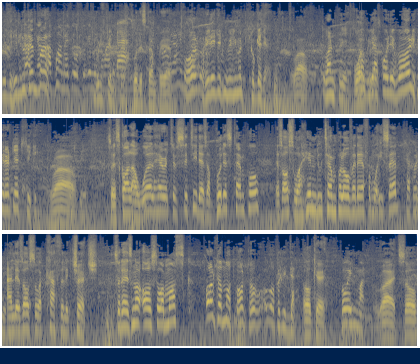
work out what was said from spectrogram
With the Hindu temple, Buddhist temple. Buddhist temple. Yeah. All religious monuments together. Wow. One place. One so we are called a World Heritage City. Wow. So it's called a World Heritage City. There's a Buddhist temple. There's also a Hindu temple over there, from what he said. Catholic. And there's also a Catholic church. So there's not also a mosque. Also mosque, also opposite that. Okay. Four in one. Right. So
